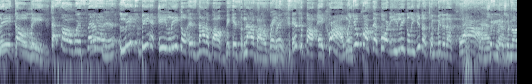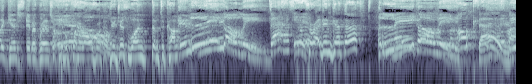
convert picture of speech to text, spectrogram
legally. That's all we're saying. Le- being illegal is not about be- it's not about a race. Race. It's about a crime. When you cross that border illegally, you done committed a crime. That's so you guys right. are not against immigrants or people coming over. You just want them to come in? Legally. That's, it. Sorry, I didn't get that. Legally. Okay. That's what we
